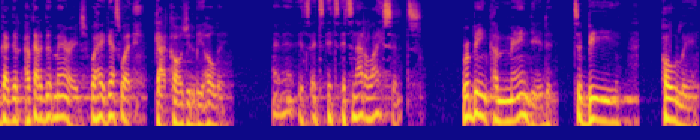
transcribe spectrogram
I've got, good, I've got a good marriage. Well, hey, guess what? God calls you to be holy. It's, it's, it's, it's not a license. We're being commanded to be holy.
